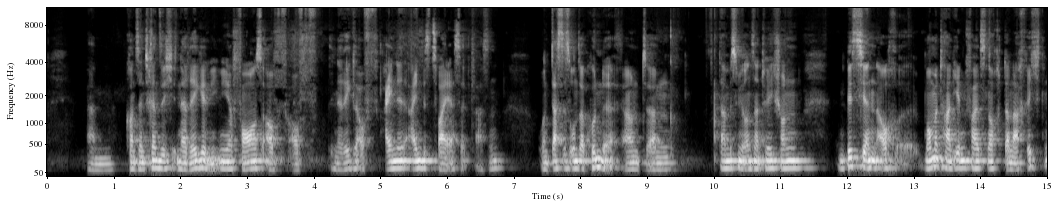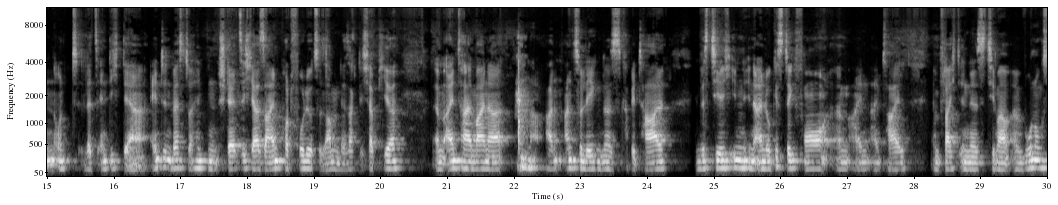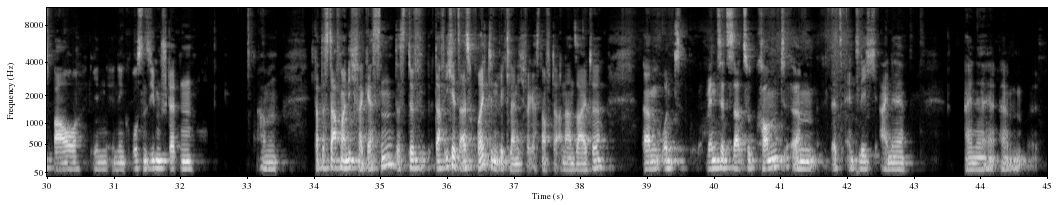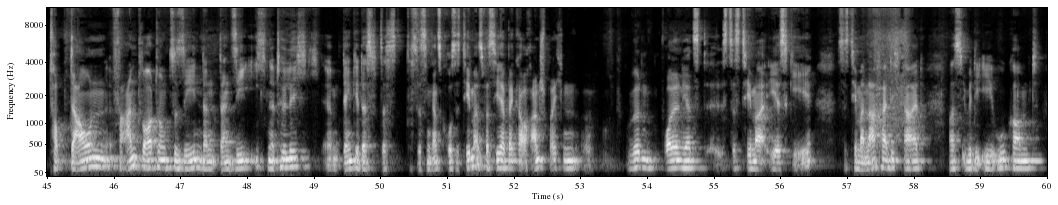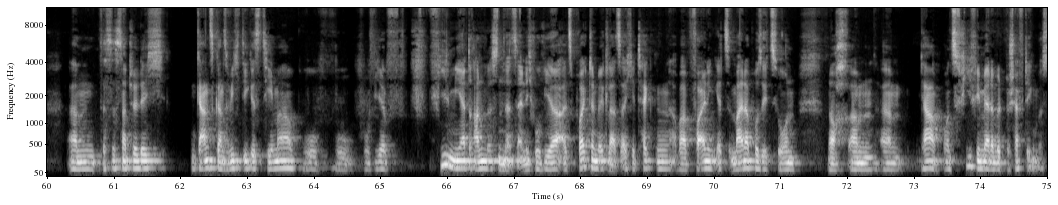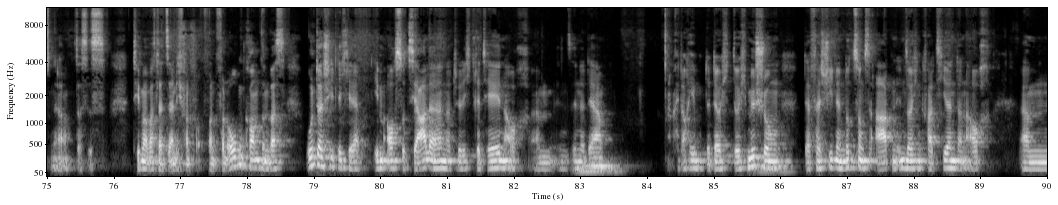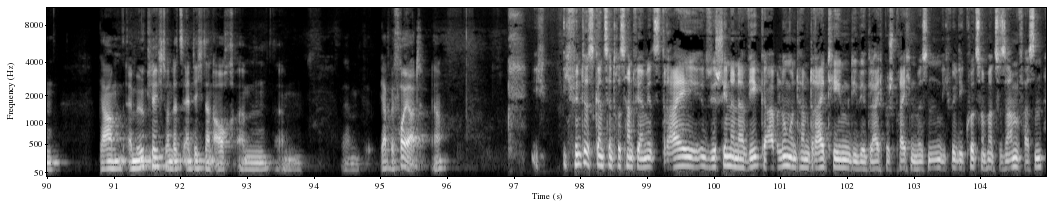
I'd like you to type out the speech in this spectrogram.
ähm, konzentrieren sich in der Regel in ihren Fonds auf, auf in der Regel auf eine, ein bis zwei Assetklassen. Und das ist unser Kunde. Und ähm, da müssen wir uns natürlich schon ein bisschen auch äh, momentan jedenfalls noch danach richten und letztendlich der Endinvestor hinten stellt sich ja sein Portfolio zusammen. Der sagt, ich habe hier ähm, einen Teil meiner an, anzulegendes Kapital, investiere ich in, in einen Logistikfonds, ähm, ein, ein Teil ähm, vielleicht in das Thema äh, Wohnungsbau in, in den großen sieben Städten. Ähm, ich glaube, das darf man nicht vergessen. Das dürf, darf ich jetzt als Projektentwickler nicht vergessen auf der anderen Seite. Ähm, und wenn es jetzt dazu kommt, ähm, letztendlich eine, eine ähm, Top-Down-Verantwortung zu sehen, dann, dann sehe ich natürlich, ich ähm, denke, dass, dass, dass das ein ganz großes Thema ist, was Sie, Herr Becker, auch ansprechen würden wollen jetzt, ist das Thema ESG, ist das Thema Nachhaltigkeit, was über die EU kommt. Ähm, das ist natürlich ein ganz, ganz wichtiges Thema, wo, wo, wo wir viel mehr dran müssen letztendlich, wo wir als Projektentwickler, als Architekten, aber vor allen Dingen jetzt in meiner Position noch ähm, ähm, ja, uns viel, viel mehr damit beschäftigen müssen. Ja. Das ist Thema, was letztendlich von, von, von oben kommt und was unterschiedliche, eben auch soziale natürlich Kriterien auch ähm, im Sinne der halt auch eben durch, durch Mischung der verschiedenen Nutzungsarten in solchen Quartieren dann auch ähm, ja, ermöglicht und letztendlich dann auch ähm, ähm, ähm, ja, befeuert. Ja. Ich, ich finde es ganz interessant. Wir haben jetzt drei, wir stehen an der Weggabelung und haben drei Themen, die wir gleich besprechen müssen. Ich will die kurz nochmal zusammenfassen.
